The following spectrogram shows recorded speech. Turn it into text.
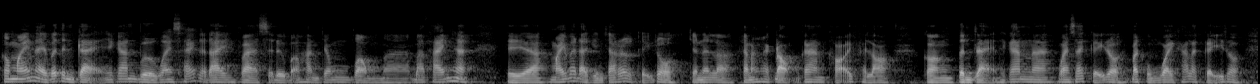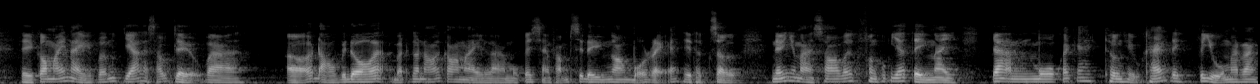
con máy này với tình trạng như các anh vừa quan sát ở đây và sẽ được bảo hành trong vòng à, 3 tháng ha. Thì à, máy mới đã kiểm tra rất là kỹ rồi, cho nên là khả năng hoạt động các anh khỏi phải lo. Còn tình trạng thì các anh à, quan sát kỹ rồi, bắt cũng quay khá là kỹ rồi. Thì con máy này với mức giá là 6 triệu và ở đầu video á bạch có nói con này là một cái sản phẩm CD ngon bổ rẻ thì thật sự, nếu như mà so với phân khúc giá tiền này, các anh mua các cái thương hiệu khác đi, ví dụ Marang,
